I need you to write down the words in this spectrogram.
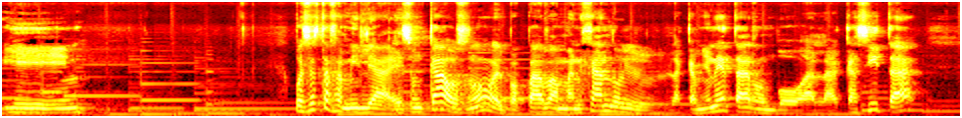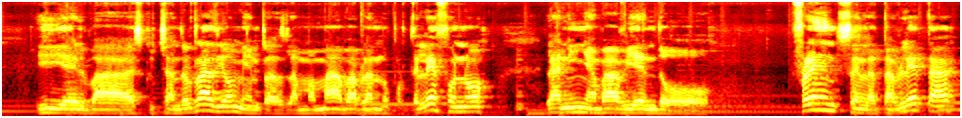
Y pues esta familia es un caos, ¿no? El papá va manejando la camioneta rumbo a la casita y él va escuchando el radio mientras la mamá va hablando por teléfono, la niña va viendo Friends en la tableta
